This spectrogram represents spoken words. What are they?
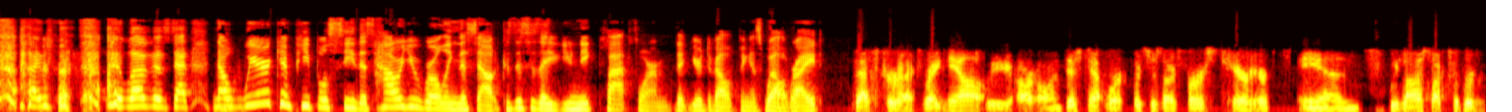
I, I love this, Tad. Now, where can people see this? How are you rolling this out? Because this is a unique platform that you're developing as well, right? That's correct. Right now, we are on Dish Network, which is our first carrier, and we launched October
